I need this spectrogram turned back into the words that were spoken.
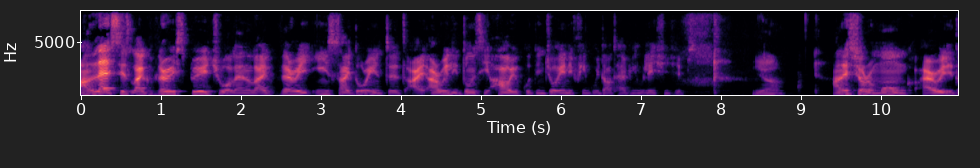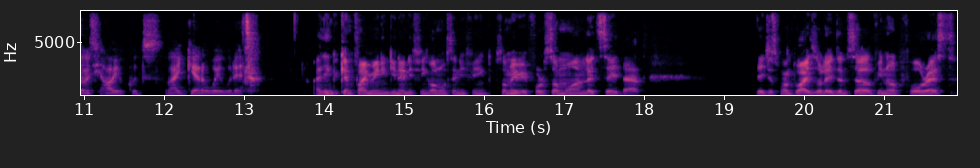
unless it's like very spiritual and like very inside oriented, I I really don't see how you could enjoy anything without having relationships. Yeah. Unless you're a monk, I really don't see how you could like get away with it. I think you can find meaning in anything, almost anything. So maybe for someone, let's say that they just want to isolate themselves in a forest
